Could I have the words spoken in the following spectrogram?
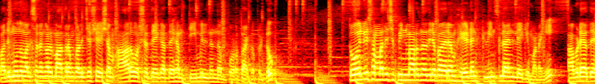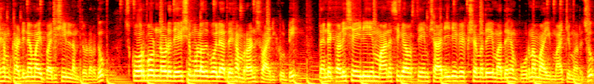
പതിമൂന്ന് മത്സരങ്ങൾ മാത്രം കളിച്ച ശേഷം ആറു വർഷത്തേക്ക് അദ്ദേഹം ടീമിൽ നിന്നും പുറത്താക്കപ്പെട്ടു. തോൽവി സമ്മതിച്ച് പിന്മാറുന്നതിന് പകരം ഹേഡൻ ക്വീൻസ്ലാൻഡിലേക്ക് മടങ്ങി. അവിടെ അദ്ദേഹം കഠിനമായി പരിശീലനം തുടർന്നു. സ്കോർ ബോർഡിനോട് ദേഷ്യമുള്ളതുപോലെ അദ്ദേഹം റൺസ് വാരിക്കൂട്ടി. തന്റെ കളിശൈലിയും മാനസികാവസ്ഥയും ശാരീരിക ക്ഷമതയും അദ്ദേഹം പൂർണമായി മാറ്റിമറിച്ചു.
